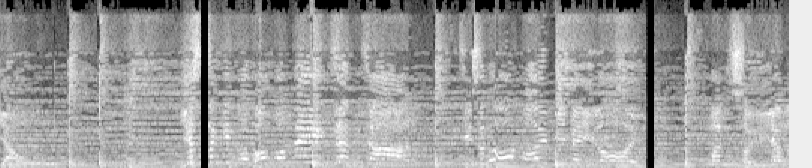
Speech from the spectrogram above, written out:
由。一生经过彷徨的挣扎，自信可改变未来。问谁又能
